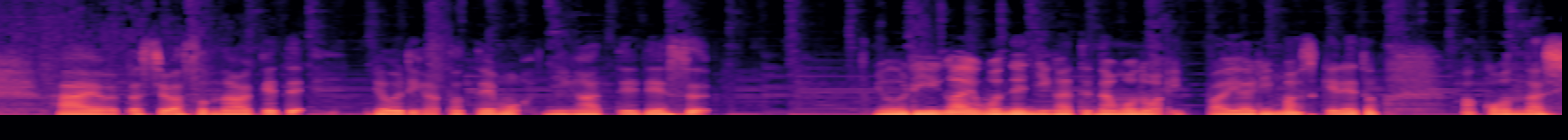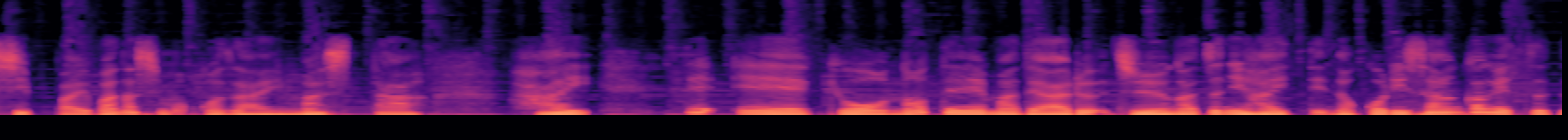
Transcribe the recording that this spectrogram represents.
はい私はそんなわけで料理がとても苦手です。料理以外もね苦手なものはいっぱいありますけれど、まあ、こんな失敗話もございました。はい。で、えー、今日のテーマである10月に入って残り3ヶ月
